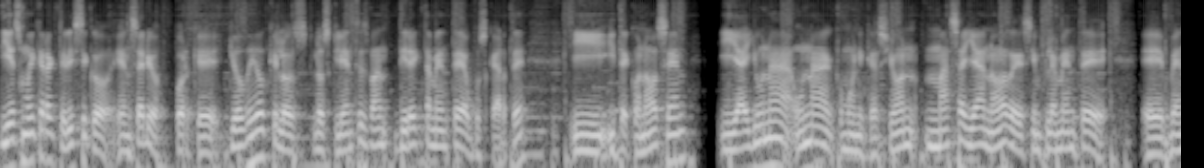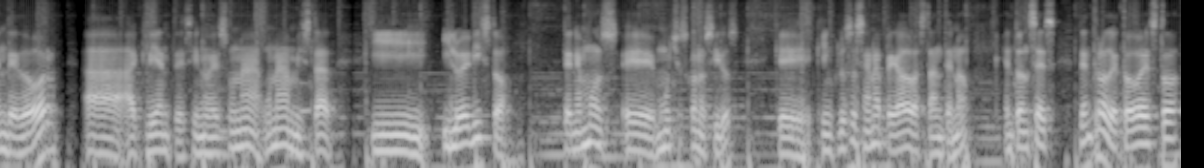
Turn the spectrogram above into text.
Y es muy característico, en serio, porque yo veo que los, los clientes van directamente a buscarte y, te conocen y hay una, una, comunicación más allá, ¿no? De simplemente eh, vendedor a, cliente, sino es una, una amistad. Y, lo he visto tenemos eh, muchos conocidos que, incluso se han apegado bastante, ¿no? Entonces, dentro de todo esto,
